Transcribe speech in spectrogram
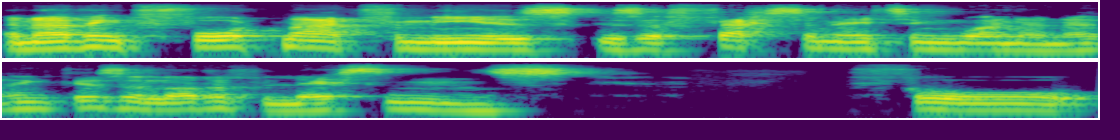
and I think Fortnite for me is, is a fascinating one. And I think there's a lot of lessons for,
